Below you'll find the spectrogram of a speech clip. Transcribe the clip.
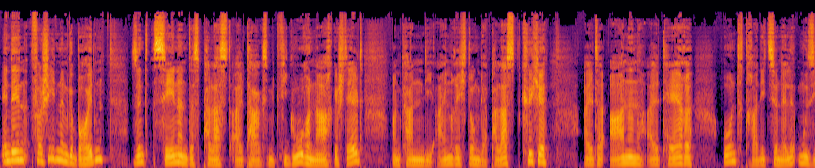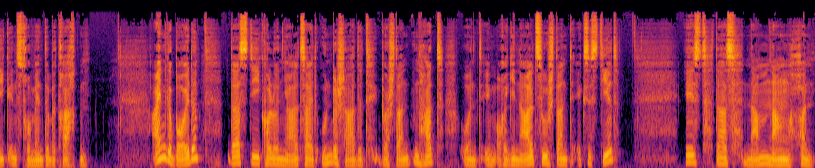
In den verschiedenen Gebäuden sind Szenen des Palastalltags mit Figuren nachgestellt. Man kann die Einrichtung der Palastküche, alte Ahnen, Altäre und traditionelle Musikinstrumente betrachten. Ein Gebäude, das die Kolonialzeit unbeschadet überstanden hat und im Originalzustand existiert, ist das Nam Nang Hon,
